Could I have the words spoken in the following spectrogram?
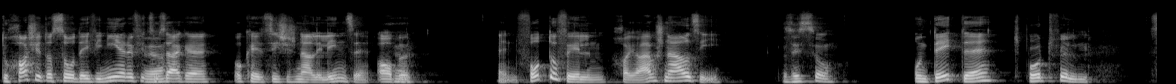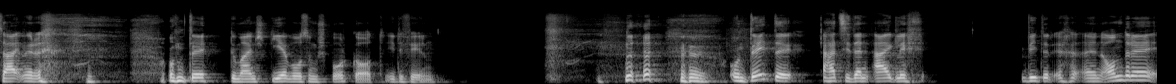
du kannst ja das so definieren, für Ja. zu sagen, okay, das ist eine schnelle Linse, aber Ja. ein Fotofilm kann ja auch schnell sein. Das ist so. Und dort äh, Sportfilm. sagt mir, und äh, du meinst die, wo es um Sport geht in dem Film. und dort äh, hat sie dann eigentlich wieder einen anderen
